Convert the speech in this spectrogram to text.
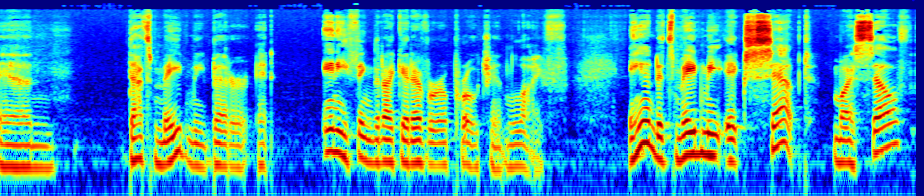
and that's made me better at anything that I could ever approach in life, and it's made me accept myself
